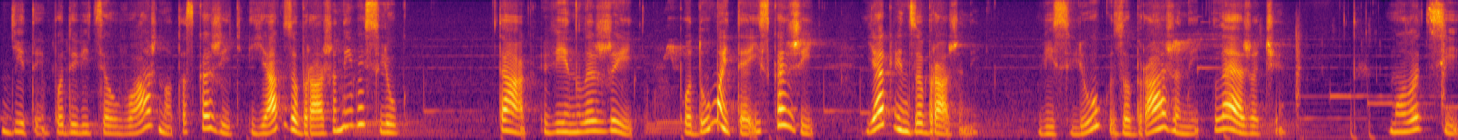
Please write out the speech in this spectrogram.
Діти, подивіться уважно та скажіть, як зображений веслюк. Так, він лежить. Подумайте і скажіть, як він зображений. Віслюк зображений лежачи. Молодці.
